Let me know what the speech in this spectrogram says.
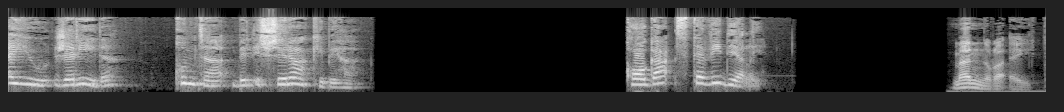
أي جريدة قمت بالاشتراك بها koga ste vidjeli? من رأيت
